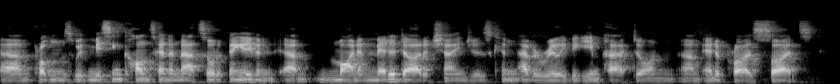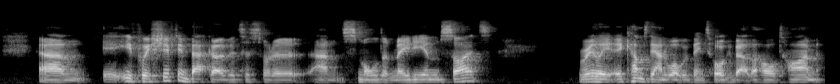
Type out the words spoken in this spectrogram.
um, problems with missing content and that sort of thing. Even um, minor metadata changes can have a really big impact on um, enterprise sites. Um, if we're shifting back over to sort of um, small to medium sites, really it comes down to what we've been talking about the whole time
